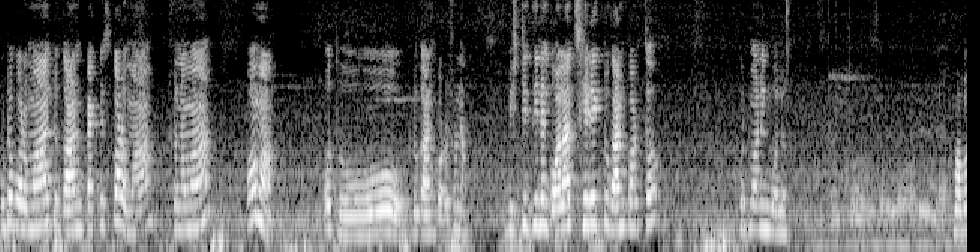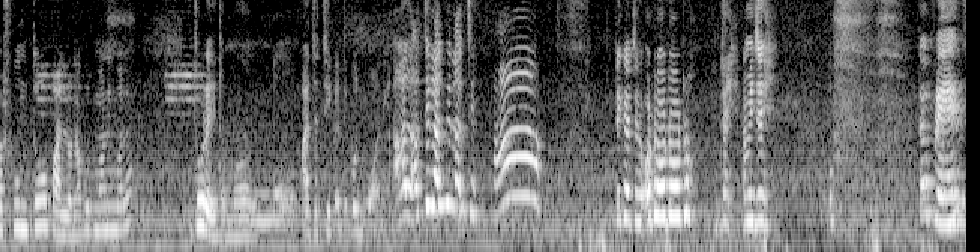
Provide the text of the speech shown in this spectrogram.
উঠে পড়ো মা, একটু গান প্র্যাকটিস করো মা। শোনা মা। ও মা। ও তো একটু গান করো, শোনা। বৃষ্টির দিনে গলা ছেড়ে একটু গান করতো। গুড মর্নিং বলো। বাবা শুনতেও পারল না। গুড মর্নিং বলো। জোরে। আচ্ছা ঠিক আছে। গুড মর্নিং আ, লাগছে লাগছে লাগছে। ঠিক আছে। ওঠো ওঠো ওঠো। যাই, আমি যাই। তো ফ্রেন্ডস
